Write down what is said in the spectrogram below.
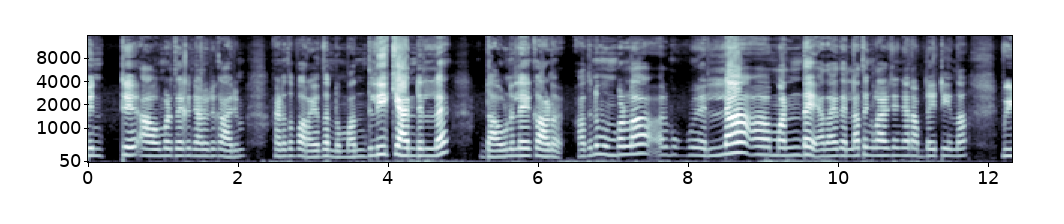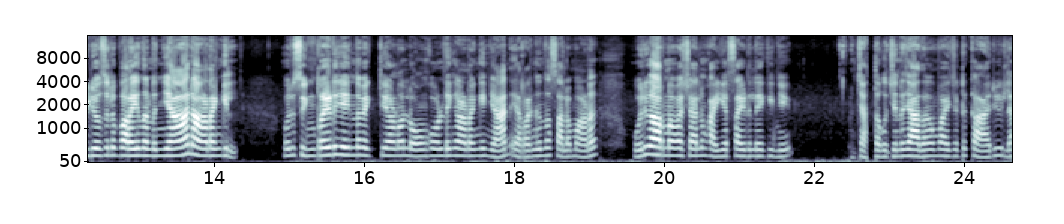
മിനിറ്റ് ആകുമ്പോഴത്തേക്ക് ഞാനൊരു കാര്യം അതിനകത്ത് പറയുന്നുണ്ട്. മന്ത്ലി ക്യാൻഡലിലെ ഡൗണിലേക്കാണ്. അതിനു മുമ്പുള്ള എല്ലാ മൺഡേ അതായത് എല്ലാ തിങ്കളാഴ്ചയും ഞാൻ അപ്ഡേറ്റ് ചെയ്യുന്ന വീഡിയോസിൽ പറയുന്നുണ്ട്. ഞാനാണെങ്കിൽ ഒരു സ്വിംഗ് ട്രേഡ് ചെയ്യുന്ന വ്യക്തിയാണോ ലോങ് ഹോൾഡിംഗ് ആണെങ്കിൽ ഞാൻ ഇറങ്ങുന്ന സ്ഥലമാണ്. ഒരു കാരണവശാലും ഹയർ സൈഡിലേക്ക് ഇനി ചത്ത കൊച്ചിന്റെ ജാതകം വായിച്ചിട്ട് കാര്യമില്ല.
